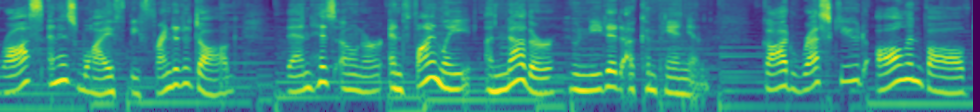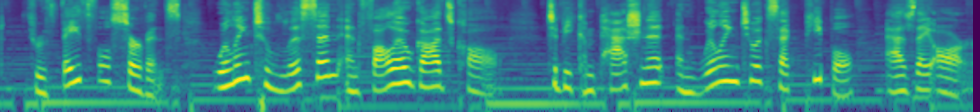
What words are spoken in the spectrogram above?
Ross and his wife befriended a dog, then his owner, and finally another who needed a companion. God rescued all involved through faithful servants willing to listen and follow God's call, to be compassionate and willing to accept people as they are.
